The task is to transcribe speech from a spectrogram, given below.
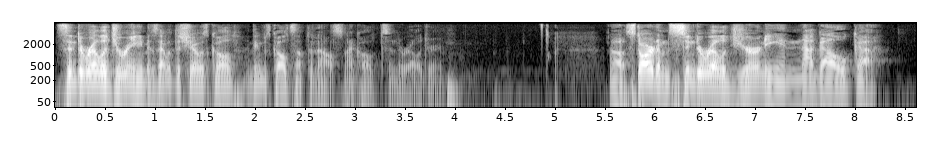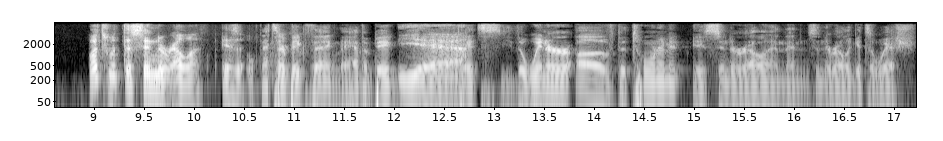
Cinderella Dream. Is that what the show is called? I think it was called something else, and I called it Cinderella Dream. Oh, Stardom Cinderella Journey in Nagaoka. What's with the Cinderella? Is it? That's their big thing. They have a big. Yeah. It's the winner of the tournament is Cinderella, and then Cinderella gets a wish.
